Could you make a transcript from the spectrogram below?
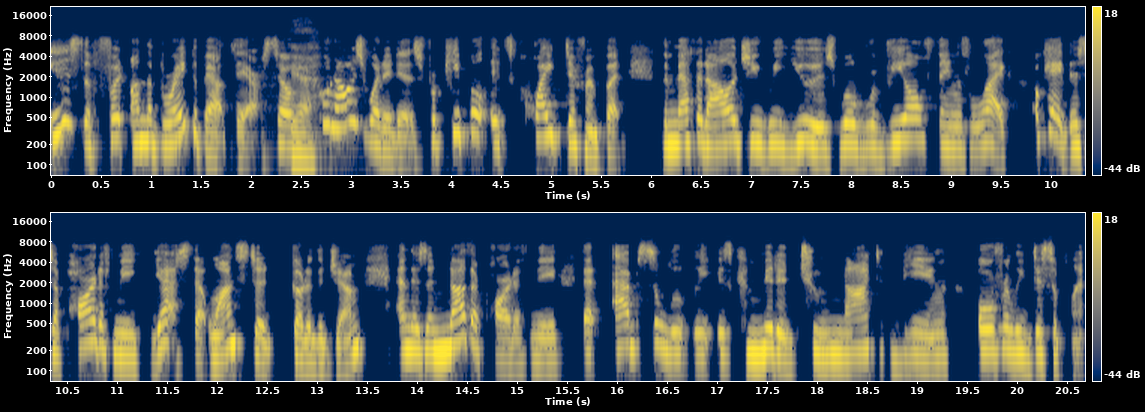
is the foot on the brake about there? So yeah. who knows what it is? For people, it's quite different, but the methodology we use will reveal things like, okay, there's a part of me, yes, that wants to go to the gym. And there's another part of me that absolutely is committed to not being overly disciplined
